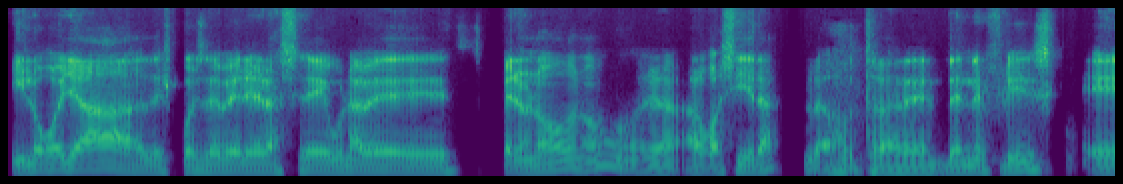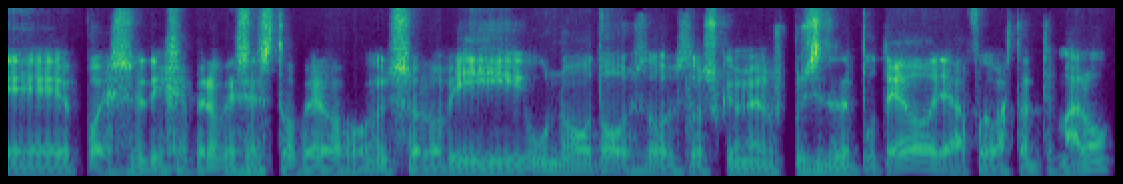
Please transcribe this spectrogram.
Y luego ya después de ver Érase una vez, pero no, no, Era- algo así era, la otra de, de Netflix, eh, pues dije, pero ¿qué es esto? Pero solo vi uno, dos, dos, dos que me los pusiste de puteo, ya fue bastante malo.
